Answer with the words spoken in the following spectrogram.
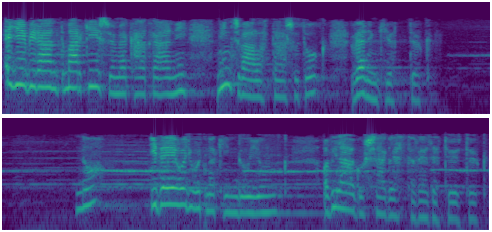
Egyéb iránt már késő meghátrálni, nincs választásotok, velünk jöttök. No, ideje, hogy útnak induljunk. A világosság lesz a vezetőtök.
